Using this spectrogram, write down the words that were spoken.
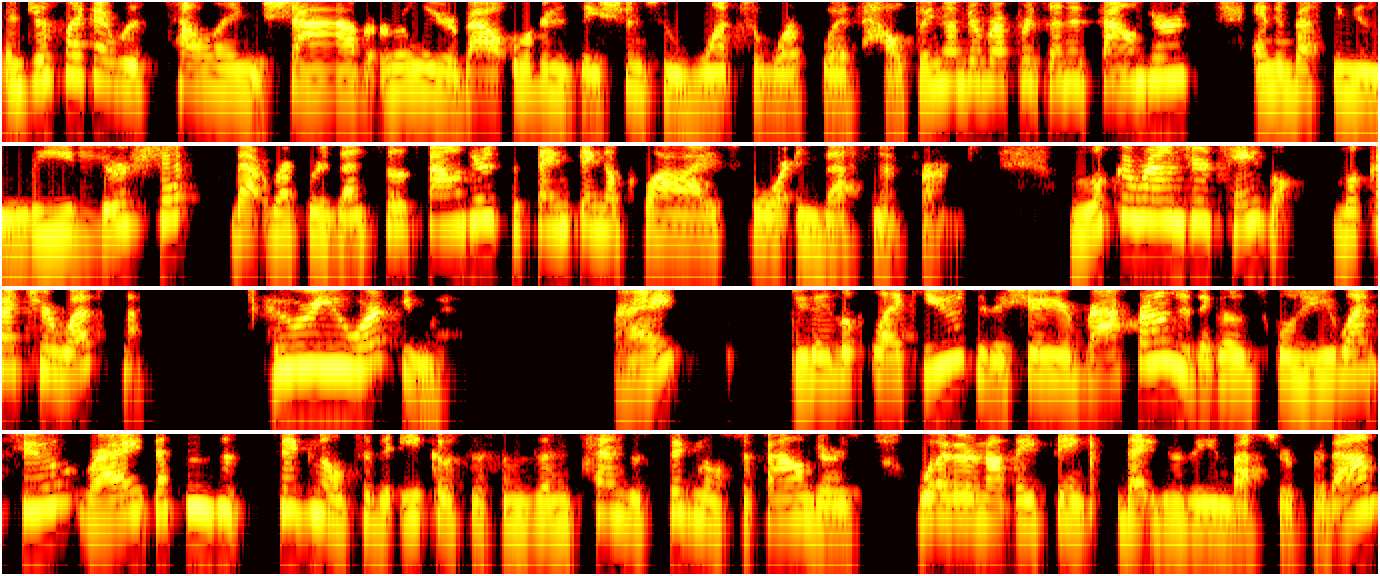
And just like I was telling Shav earlier about organizations who want to work with helping underrepresented founders and investing in leadership that represents those founders, the same thing applies for investment firms. Look around your table, look at your website. Who are you working with? Right? Do they look like you? Do they share your background? Do they go to the schools you went to? Right? That sends a signal to the ecosystems and sends a signals to founders whether or not they think that you're the investor for them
